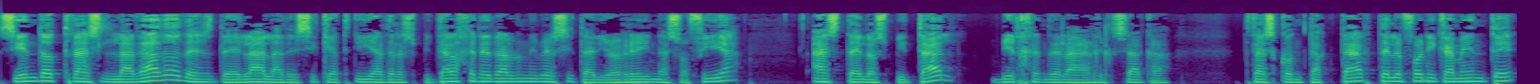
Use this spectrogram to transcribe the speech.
siendo trasladado desde el ala de psiquiatría del Hospital General Universitario Reina Sofía hasta el Hospital Virgen de la Rixaca, tras contactar telefónicamente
